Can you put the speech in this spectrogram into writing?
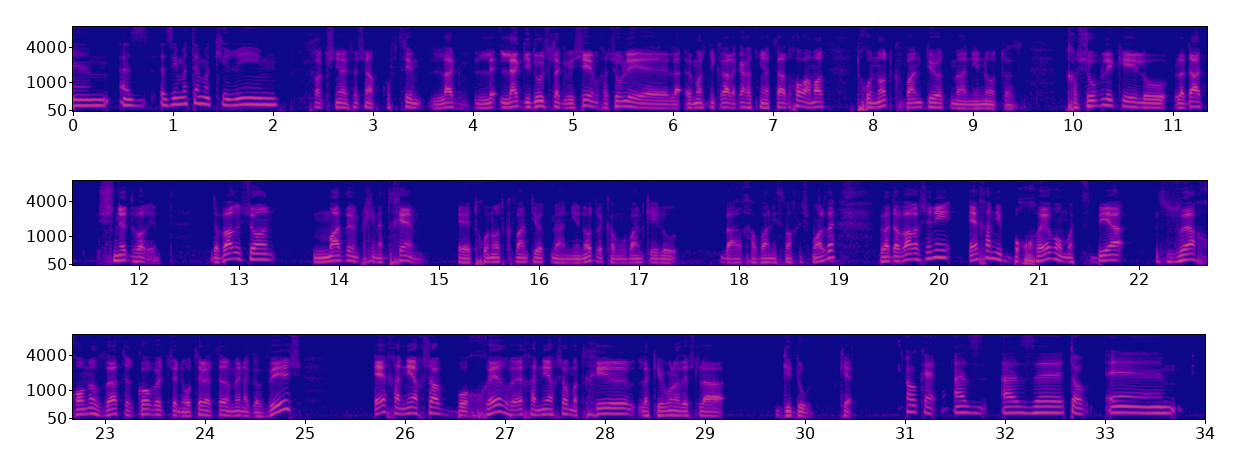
אז, אז אם אתם מכירים, רק שנייה לפני שאנחנו קופצים לג- לגידול של הכבישים, חשוב לי, אה, ל- מה שנקרא, לקחת שנייה צעד אחורה, אמרת תכונות קוונטיות מעניינות, אז חשוב לי כאילו לדעת שני דברים. דבר ראשון, מה זה מבחינתכם אה, תכונות קוונטיות מעניינות, וכמובן כאילו בהרחבה נשמח לשמוע על זה. והדבר השני, איך אני בוחר או מצביע, זה החומר, זה התרכובת שאני רוצה לייצר ממנה גביש, איך אני עכשיו בוחר ואיך אני עכשיו מתחיל לכיוון הזה של הגידול. אוקיי, אז, אז אה, טוב, אה,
